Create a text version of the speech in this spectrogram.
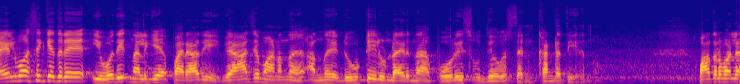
അയൽവാസിക്കെതിരെ യുവതി നൽകിയ പരാതി വ്യാജമാണെന്ന് അന്ന് ഡ്യൂട്ടിയിലുണ്ടായിരുന്ന പോലീസ് ഉദ്യോഗസ്ഥൻ കണ്ടെത്തിയിരുന്നു. മാത്രമല്ല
